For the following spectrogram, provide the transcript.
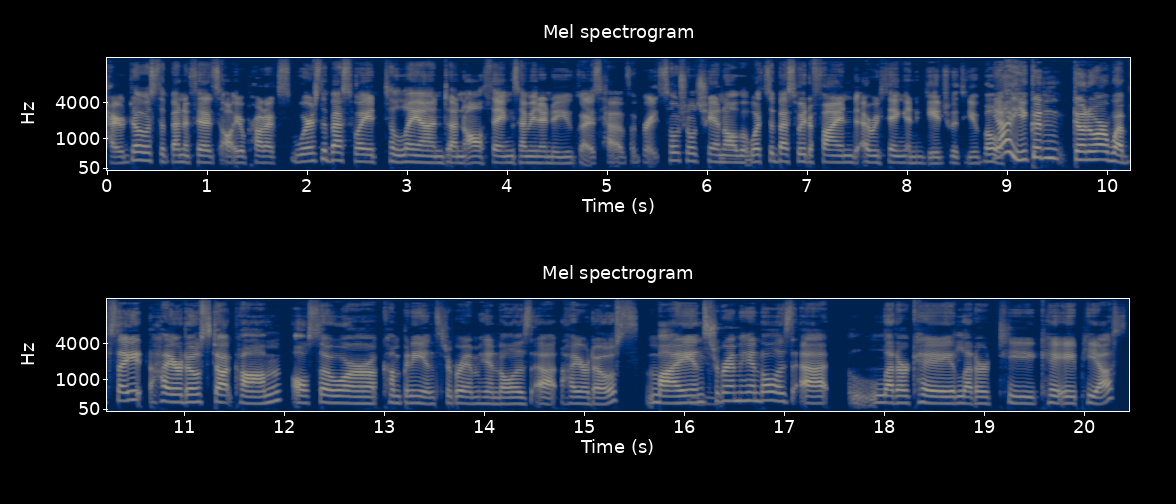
HigherDOSE, the benefits, all your products, where's the best way to land on all things? I mean, I know you guys have a great social channel, but what's the best way to find everything and engage with you both? Yeah, you can go to our website, higherdose.com. Also, our company Instagram handle is at higherdose. My mm-hmm. Instagram handle is at letter K, letter T, K A P S.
